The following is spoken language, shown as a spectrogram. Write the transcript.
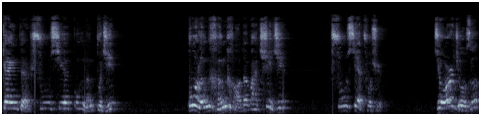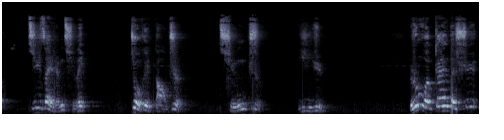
肝的疏泄功能不及，不能很好的把气机疏泄出去，久而久之积在人体内，就会导致情志抑郁。如果肝的虚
